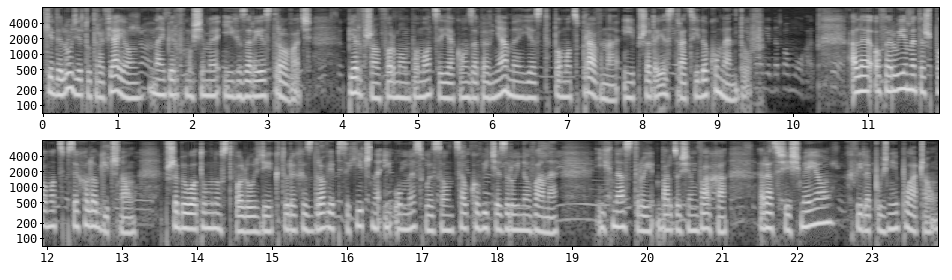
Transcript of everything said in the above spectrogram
kiedy ludzie tu trafiają, najpierw musimy ich zarejestrować. Pierwszą formą pomocy, jaką zapewniamy, jest pomoc prawna i przy rejestracji dokumentów ale oferujemy też pomoc psychologiczną. Przybyło tu mnóstwo ludzi, których zdrowie psychiczne i umysły są całkowicie zrujnowane. Ich nastrój bardzo się waha. Raz się śmieją, chwilę później płaczą.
